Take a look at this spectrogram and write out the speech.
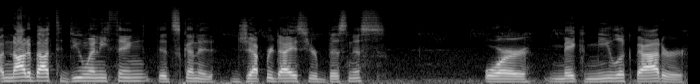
i'm not about to do anything that's going to jeopardize your business or make me look bad or,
